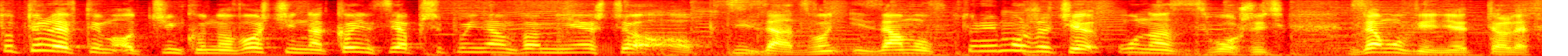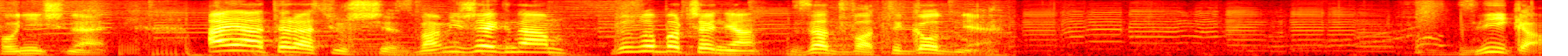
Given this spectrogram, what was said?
To tyle w tym odcinku nowości. Na koniec ja przypominam Wam jeszcze o opcji Zadzwoń i Zamów, w której możecie u nas złożyć zamówienie telefoniczne. A ja teraz już się z Wami żegnam. Do zobaczenia za dwa tygodnie. Znikam.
